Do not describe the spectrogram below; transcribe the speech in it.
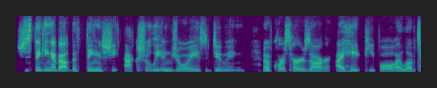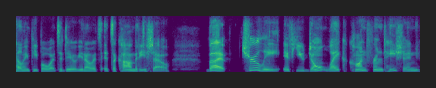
She's thinking about the things she actually enjoys doing. And of course, hers are I hate people. I love telling people what to do. You know, it's it's a comedy show. But truly, if you don't like confrontation,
